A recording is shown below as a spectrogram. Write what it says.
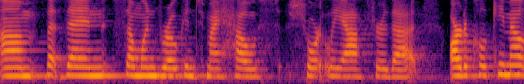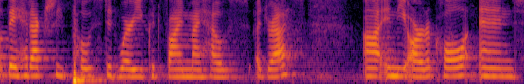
Um, but then someone broke into my house shortly after that article came out. They had actually posted where you could find my house address uh, in the article, and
